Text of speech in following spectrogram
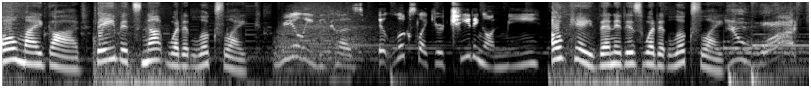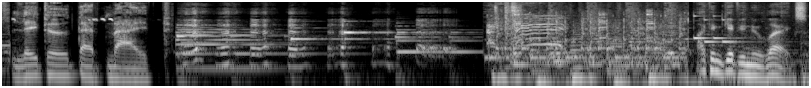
Oh my god. Babe, it's not what it looks like. Really, because it looks like you're cheating on me. Okay, then it is what it looks like. You what? Later that night. I can give you new legs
